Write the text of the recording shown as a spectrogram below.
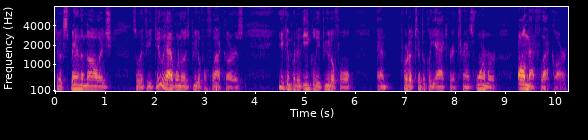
to expand the knowledge. So if you do have one of those beautiful flat cars, you can put an equally beautiful and prototypically accurate transformer on that flat car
